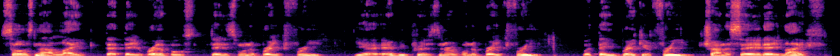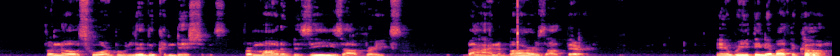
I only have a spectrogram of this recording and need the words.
So it's not like that they rebels, they just want to break free. Yeah, every prisoner want to break free, but they breaking free trying to save their life from those horrible living conditions, from all the disease outbreaks behind the bars out there. And where you think they're about to come?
